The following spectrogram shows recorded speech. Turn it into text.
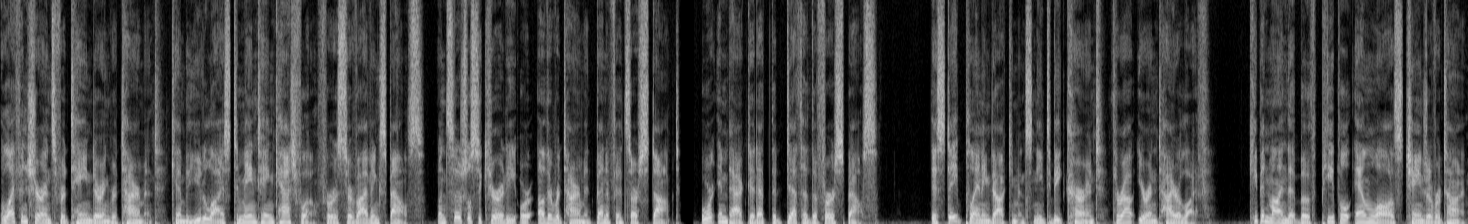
Life insurance retained during retirement can be utilized to maintain cash flow for a surviving spouse when Social Security or other retirement benefits are stopped or impacted at the death of the first spouse. Estate planning documents need to be current throughout your entire life. Keep in mind that both people and laws change over time.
